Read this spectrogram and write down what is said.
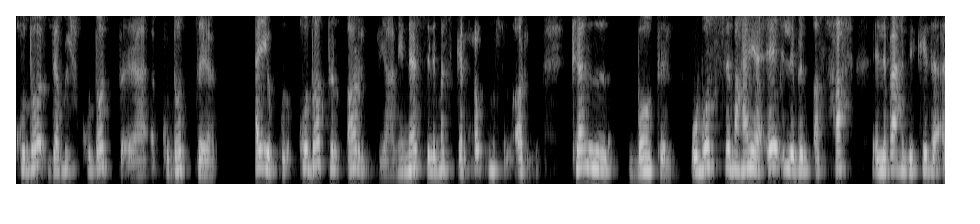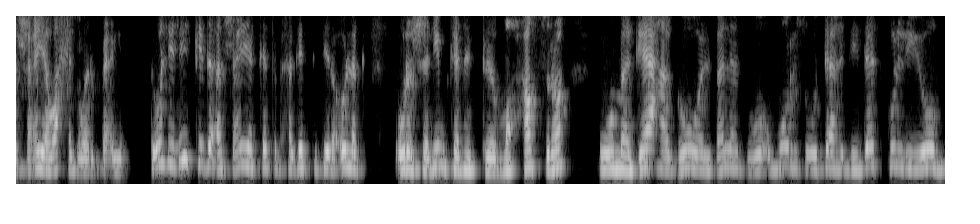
قضاة ده مش قضاة قضاة أي قضاة الأرض يعني الناس اللي ماسكة الحكم في الأرض. كالباطل. وبص معايا اقلب الأصحاح اللي بعد كده اشعياء 41 تقول لي ليه كده؟ اشعياء كاتب حاجات كتير. أقول لك أورشليم كانت محاصرة ومجاعة جوه البلد وأمور وتهديدات كل يوم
